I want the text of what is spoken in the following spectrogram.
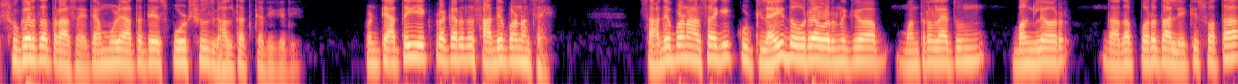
शुगरचा त्रास आहे. त्यामुळे आता ते स्पोर्ट्स शूज घालतात कधी कधी पण त्यातही एक प्रकारचा साधेपणाच आहे. साधेपणा असा की कुठल्याही दौऱ्यावरनं किंवा मंत्रालयातून बंगल्यावर दादा परत आले की स्वतः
